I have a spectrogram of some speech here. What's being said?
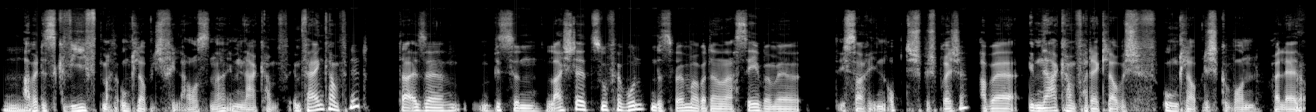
Mhm. Aber das Gewieft macht unglaublich viel aus, ne, im Nahkampf. Im Fernkampf nicht. Da ist er ein bisschen leichter zu verwunden. Das werden wir aber danach sehen, wenn wir, ich sage ihn optisch bespreche. Aber im Nahkampf hat er, glaube ich, unglaublich gewonnen, weil er ja.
